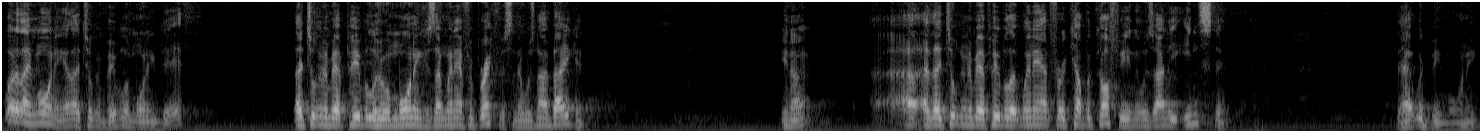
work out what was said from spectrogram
What are they mourning? Are they talking people are mourning death? They're talking about people who are mourning because they went out for breakfast and there was no bacon. You know, are they talking about people that went out for a cup of coffee and there was only instant? That would be mourning.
